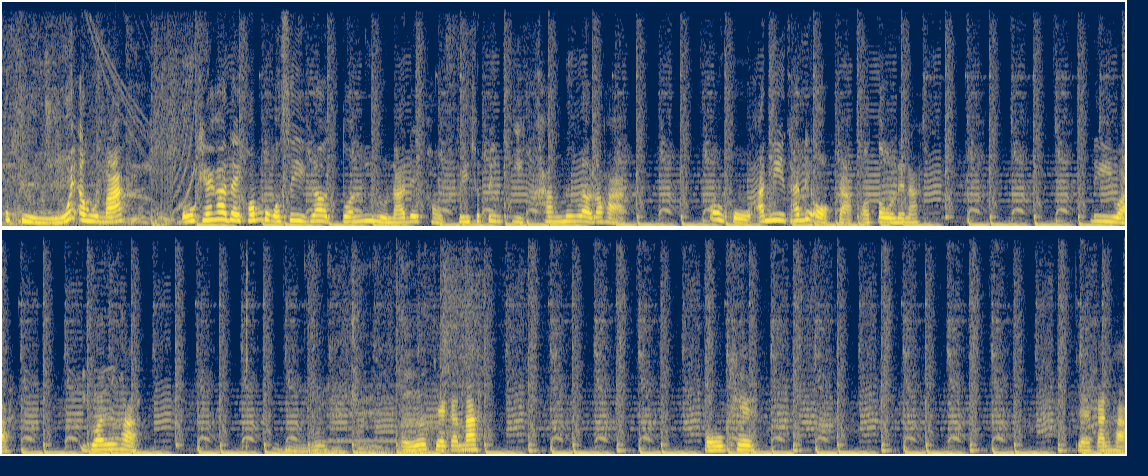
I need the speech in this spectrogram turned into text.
โอ้โหองุ่นมาโอเคค่ะ ได้ combo สี่อีกแล้วตัวนี้หนูนะ ได้เข่า free spin อีกครั้งนึงแล้วเนาะค่ะ โอ้โห อันนี้ท่านได้ออกจาก auto เลยนะ ดีว่ะ อีกร้อยนึงค่ะ เออ แจกกันมาโอเค แจกกันค่ะ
